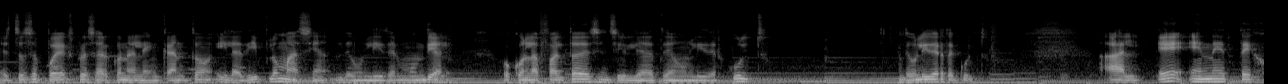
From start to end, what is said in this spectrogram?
Esto se puede expresar con el encanto y la diplomacia de un líder mundial o con la falta de sensibilidad de un líder culto. De un líder de culto. Al ENTJ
